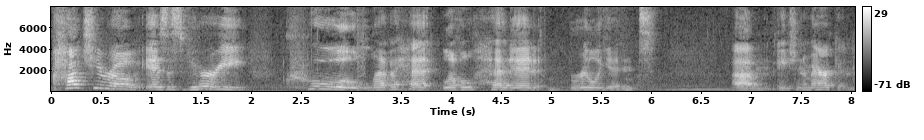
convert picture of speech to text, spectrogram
Hachiro is this very cool, level-headed, brilliant um, Asian American.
